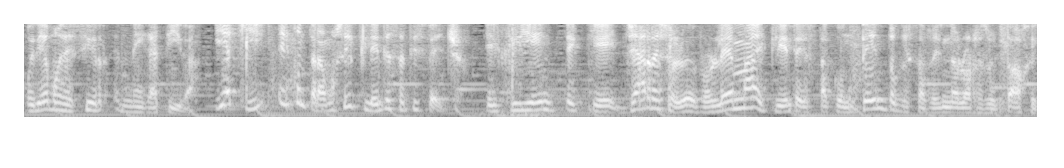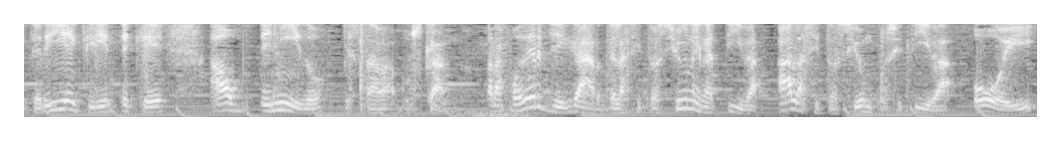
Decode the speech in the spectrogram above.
podríamos decir, negativa. Y aquí encontramos el cliente satisfecho, el cliente que ya resolvió el problema, el cliente que está contento, que está obteniendo los resultados que quería, el cliente que ha obtenido que estaba buscando. Para poder llegar de la situación negativa a la situación positiva hoy,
